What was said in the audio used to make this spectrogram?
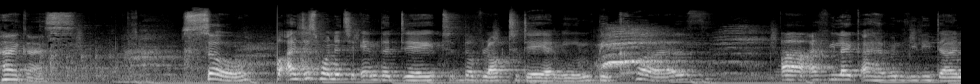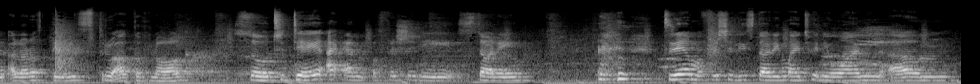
Hi, guys. So, I just wanted to end the day, the vlog today, I mean, because uh, I feel like I haven't really done a lot of things throughout the vlog so today I am officially starting today I'm officially starting my 21 um,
